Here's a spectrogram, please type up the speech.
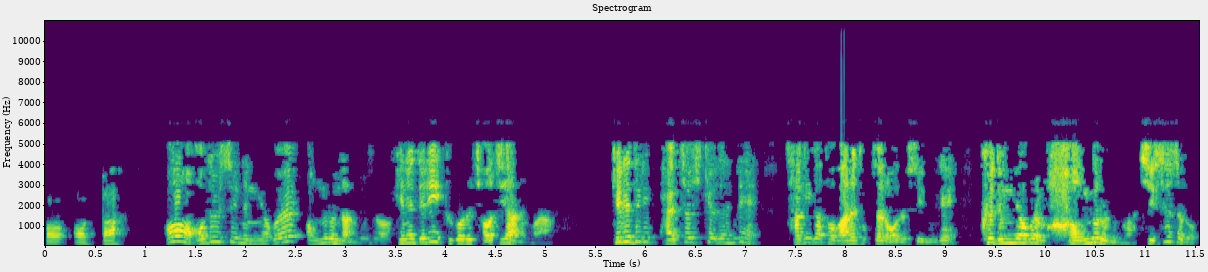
어, 얻다? 어, 얻을 수 있는 능력을 억누른다는 거죠. 걔네들이 그거를 저지하는 거야. 걔네들이 발전시켜야 되는데, 자기가 더 많은 독자를 얻을 수 있는데, 그 능력을 막 억누르는 거야. 지 스스로.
